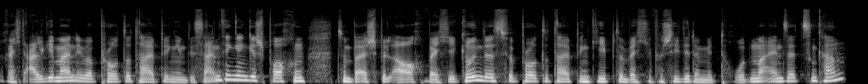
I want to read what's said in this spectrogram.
recht allgemein über Prototyping im Design Thinking gesprochen, zum Beispiel auch, welche Gründe es für Prototyping gibt und welche verschiedene Methoden man einsetzen kann.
